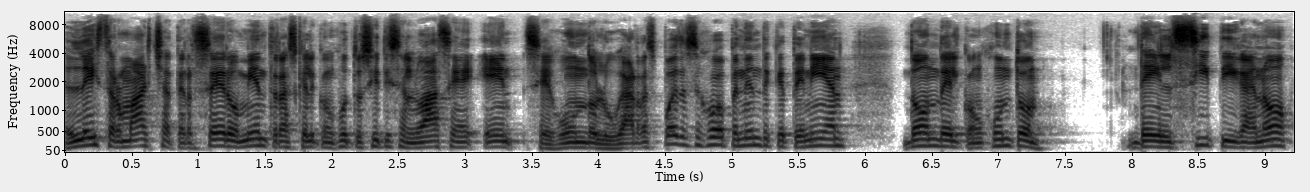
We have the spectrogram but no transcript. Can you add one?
Leicester marcha tercero, mientras que el conjunto Citizen lo hace en segundo lugar. Después de ese juego pendiente que tenían, donde el conjunto del City ganó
